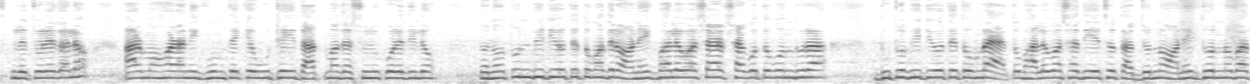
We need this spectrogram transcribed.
স্কুলে চলে গেল। আর মহারানী ঘুম থেকে উঠেই দাঁত মাজা শুরু করে দিল। তো নতুন ভিডিওতে তোমাদের অনেক ভালোবাসা আর স্বাগত বন্ধুরা। দুটো ভিডিওতে তোমরা এত ভালোবাসা দিয়েছ, তার জন্য অনেক ধন্যবাদ।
